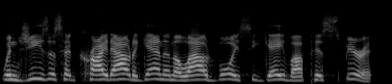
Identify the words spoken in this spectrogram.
When Jesus had cried out again in a loud voice, he gave up his spirit.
